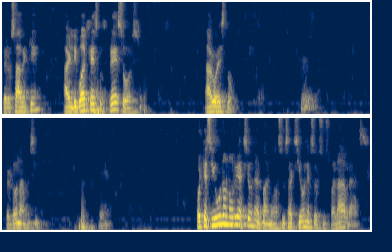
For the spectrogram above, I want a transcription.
Pero ¿sabe qué? Al igual que estos presos, hago esto. Perdóname, sí. Porque si uno no reacciona, hermano, a sus acciones o sus palabras,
